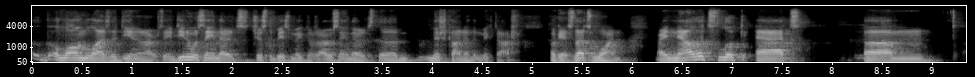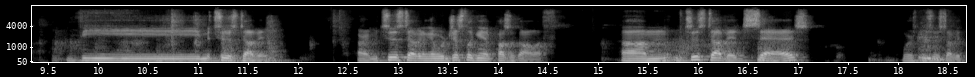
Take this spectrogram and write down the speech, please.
along the lines that Dina and I were saying. Dina was saying that it's just the Beis Mikdash. I was saying that it's the Mishkan and the Mikdash. Okay, so that's one. All right, now let's look at um, the Metzudas David. All right, Metzudas David. Again, we're just looking at Pasuk Aleph. Um, Metzudas David says, "Where's Metzudas David?"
